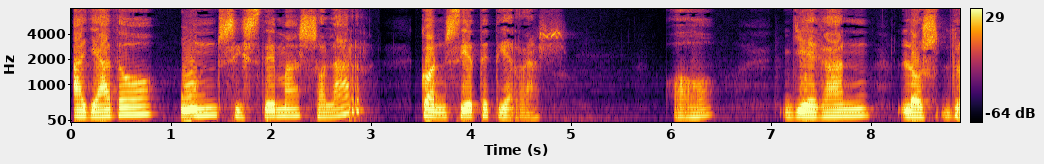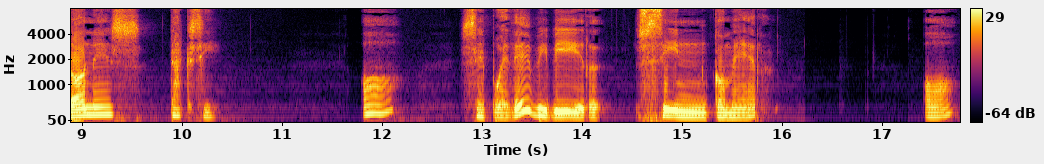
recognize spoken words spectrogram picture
hallado un sistema solar con siete tierras? ¿O llegan los drones taxi? ¿O se puede vivir sin comer? ¿O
